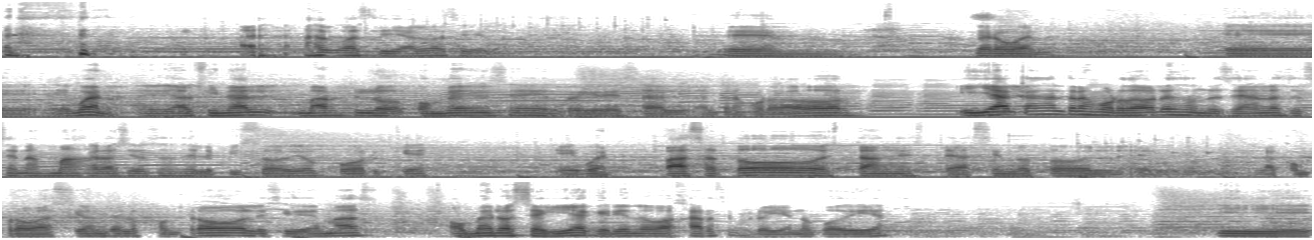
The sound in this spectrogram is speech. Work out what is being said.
algo así, algo así. Em, pero bueno. eh, eh, bueno, eh, al final Mark lo convence, él regresa al, al transbordador. Y ya acá en el transbordador es donde se dan las escenas más graciosas del episodio porque, eh, bueno, pasa todo, están este, haciendo todo el- la comprobación de los controles y demás. Homero seguía queriendo bajarse, pero ya no podía. Y,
